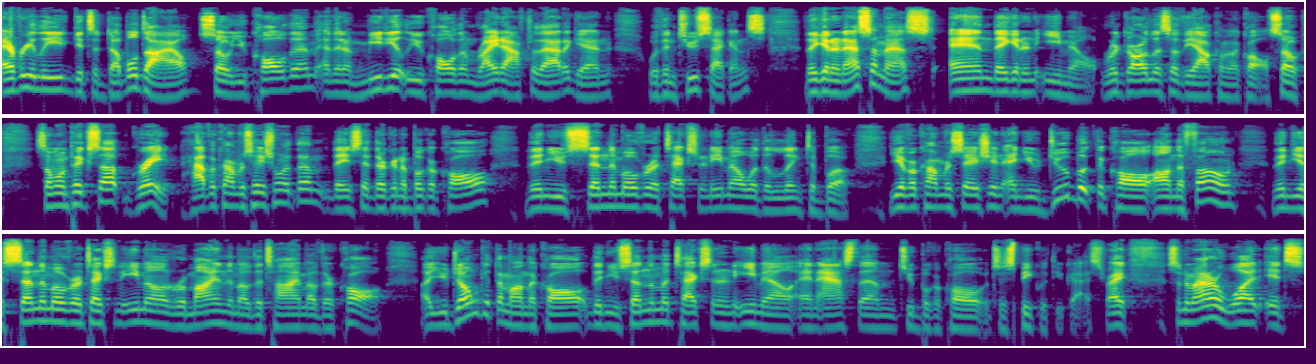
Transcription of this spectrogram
Every lead gets a double dial. So you call them and then immediately you call them right after that again within 2 seconds. They get an SMS and they get an email regardless of the outcome of the call. So someone picks up, great. Have a conversation with them. They said they're going to book a call, then you send them over a text and an email with a link to book. You have a conversation and you do book the call on the phone, then you send them over a text and email and remind them of the time of their call. Uh, you don't get them on the call, then you send them a text and an email and ask them to book a call to speak with you guys, right? So no matter what, it's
